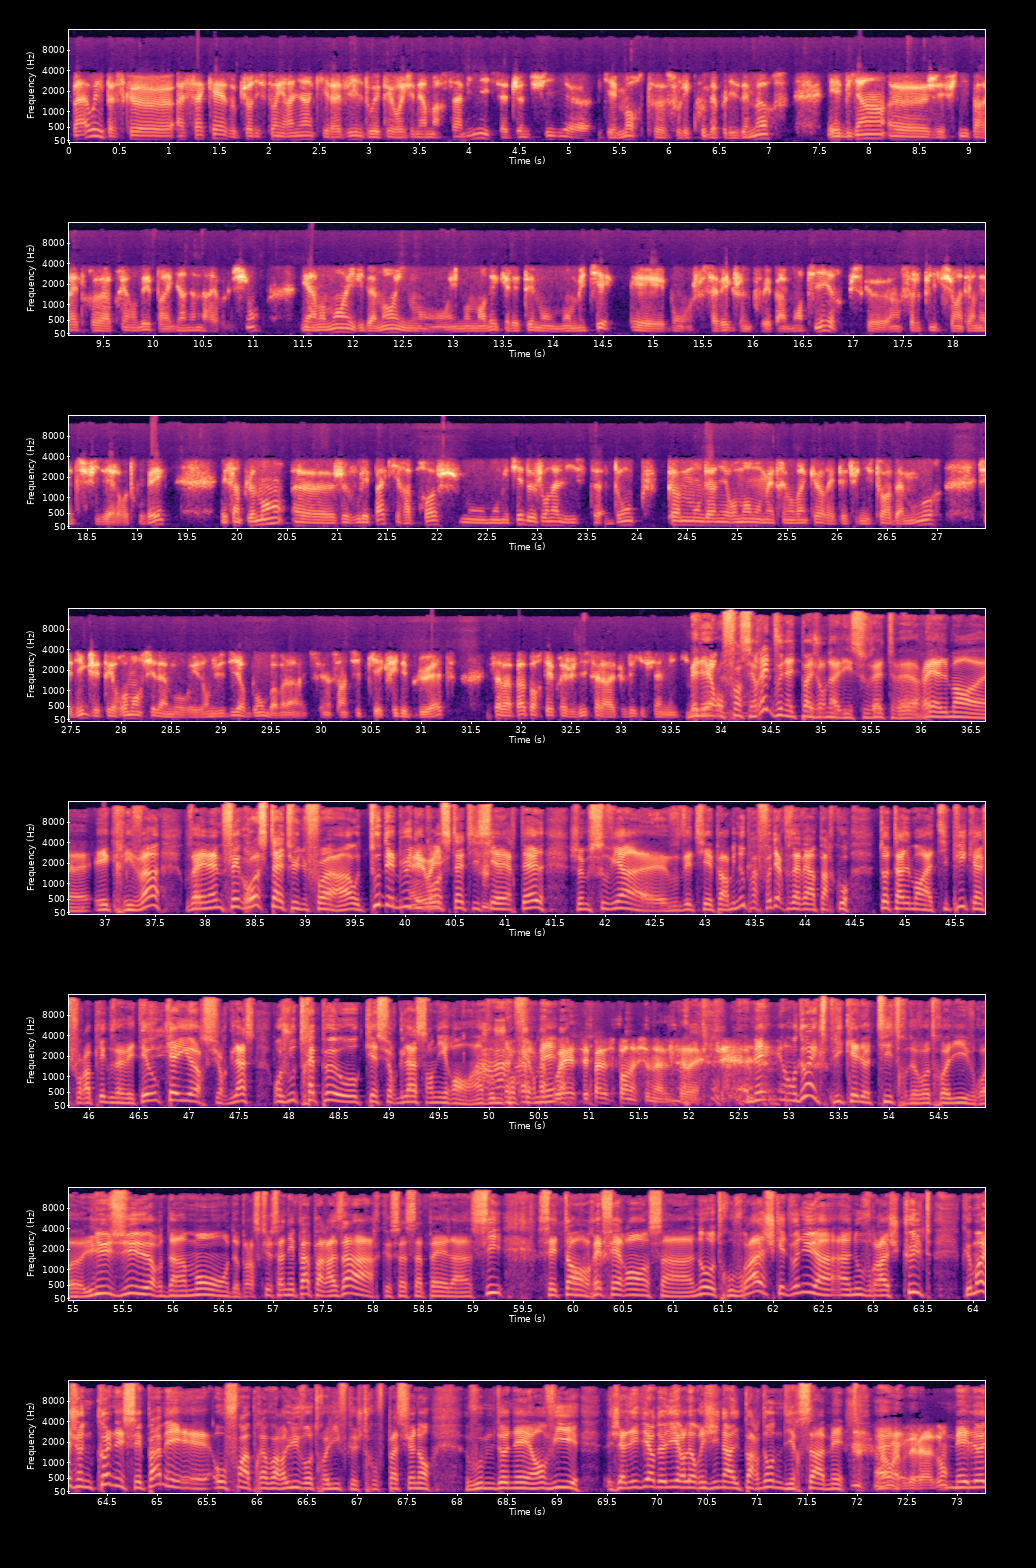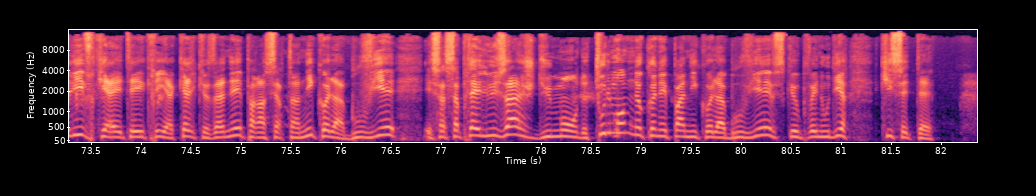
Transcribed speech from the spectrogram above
Bah oui, parce que à Saqqez, au Kurdistan iranien, qui est la ville d'où était originaire Marsa Amini, cette jeune fille euh, qui est morte sous les coups de la police des mœurs, eh bien, euh, j'ai fini par être appréhendé par les gardiens de la Révolution. Et à un moment, évidemment, ils m'ont ils m'ont demandé quel était mon, mon métier. Et bon, je savais que je ne pouvais pas mentir, puisque un seul clic sur Internet suffisait à le retrouver. Mais simplement, euh, je voulais pas qu'ils rapprochent mon, mon métier de journaliste. Donc, comme mon dernier roman, Mon maître et mon vainqueur, était une histoire d'amour, j'ai dit que j'étais romancier d'amour. Ils ont dû se dire, bon, bah voilà, c'est un type qui écrit des bluettes, ça va pas porter préjudice à la République islamique. Mais d'ailleurs, au fond, c'est vrai que vous n'êtes pas journaliste, vous êtes euh, réellement euh, écrivain. Vous avez même fait grosse tête une fois, hein, au tout début des Eh oui. grosses têtes ici à RTL. Je me souviens, euh, vous étiez parmi nous. Il faut dire que vous avez un parcours totalement atypique. hein. Il faut rappeler que vous avez été hockeyeur sur glace. On joue très peu au hockey sur glace en Iran, hein, vous me confirmez Ouais, c'est pas le sport national, c'est vrai. Mais on doit expliquer le titre de votre livre, L'usure d'un monde, parce que ça n'est pas par hasard que ça s'appelle ainsi. C'est en référence à un autre ouvrage qui est devenu un, un ouvrage culte que moi je ne connaissais pas, mais euh, au fond, après avoir lu votre livre que je trouve passionnant, vous me donnez envie, j'allais dire de lire l'original, pardon de dire ça, mais... Non, euh, vous avez raison. mais le livre qui a été écrit il y a quelques années par un certain Nicolas Bouvier, et ça s'appelait L'usage du monde. Tout le monde ne connaît pas Nicolas Bouvier. Est-ce que vous pouvez nous dire qui c'était?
